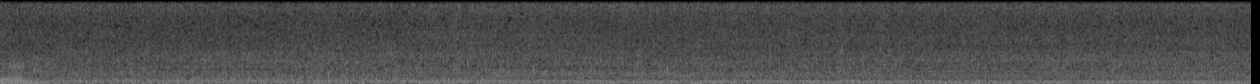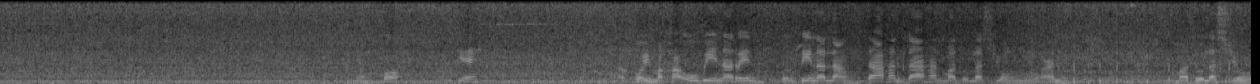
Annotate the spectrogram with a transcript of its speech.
Ayan. Yan po. Okay. Ako'y makauwi na rin. Kunti na lang. Dahan-dahan madulas yung ano. Madulas yung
